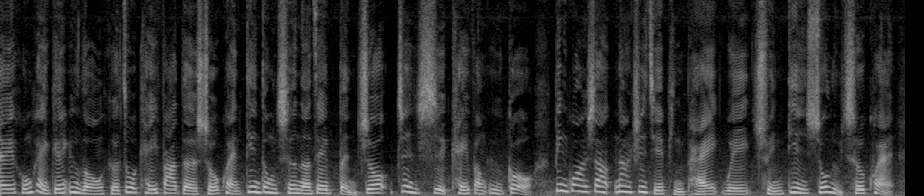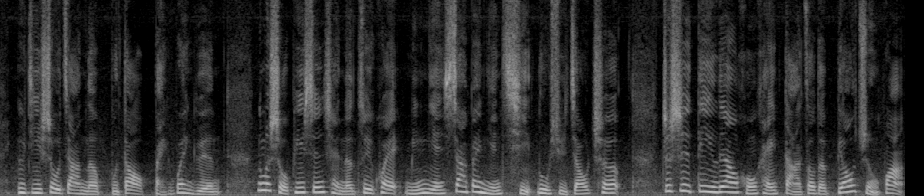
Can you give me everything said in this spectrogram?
来，红海跟玉龙合作开发的首款电动车呢，在本周正式开放预购，并挂上纳智捷品牌为纯电修旅车款，预计售价呢不到百万元。那么首批生产呢，最快明年下半年起陆续交车。这是第一辆红海打造的标准化、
